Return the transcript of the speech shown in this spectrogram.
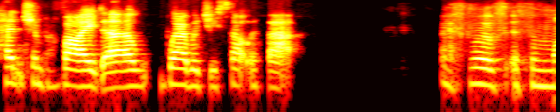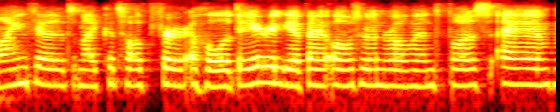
pension provider? Where would you start with that? I suppose it's a minefield, and I could talk for a whole day really about auto enrollment. But um,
